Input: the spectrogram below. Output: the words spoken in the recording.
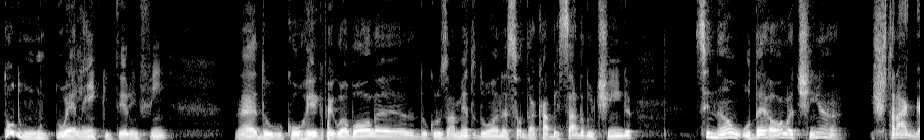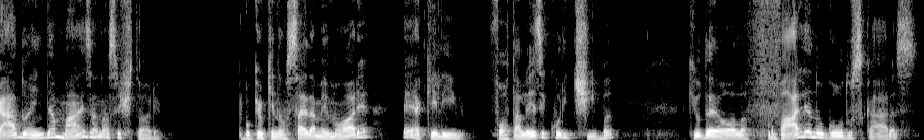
todo mundo, do elenco inteiro, enfim, né? Do Correia que pegou a bola, do cruzamento do Anderson, da cabeçada do Tinga. Senão, o Deola tinha estragado ainda mais a nossa história. Porque o que não sai da memória é aquele Fortaleza e Curitiba, que o Deola falha no gol dos caras.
